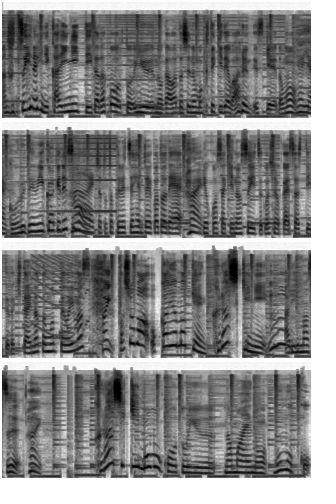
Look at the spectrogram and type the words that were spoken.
あの次の日に買いに行っていただこうというのが私の目的ではあるんですけれども、いやいやゴールデンウィーク明けですもん。はい、ちょっと特別編ということで、はい旅行先のスイーツご紹介させていただきたいなと思っております。はい。場所は岡山県倉敷にあります、はい。倉敷桃子という名前の桃子。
